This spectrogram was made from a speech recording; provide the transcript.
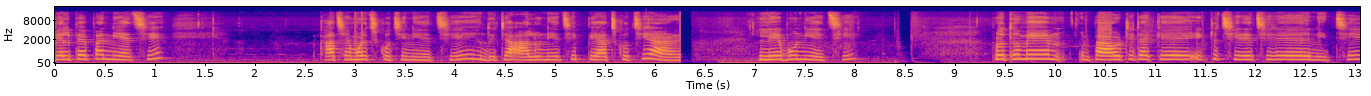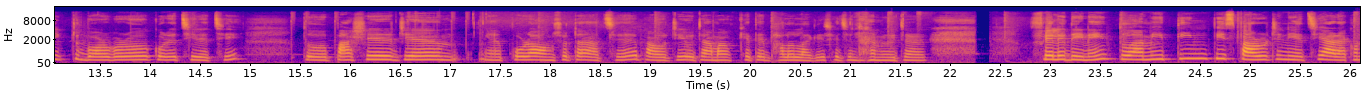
বেল পেপার নিয়েছি, কাঁচামরিচ কুচি নিয়েছি, দুইটা আলু নিয়েছি, পেঁয়াজ কুচি আর লেবু নিয়েছি। প্রথমে পাউরুটিটাকে একটু ছিঁড়ে ছিঁড়ে নিচ্ছি, একটু বড় বড় করে ছিঁড়েছি। তো পাশের যে পোড়া অংশটা আছে পাউরুটি, ওইটা আমার খেতে ভালো লাগে, সেজন্য আমি ওইটার ফেলে দিই নেই। তো আমি তিন পিস পাউরুটি নিয়েছি আর এখন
